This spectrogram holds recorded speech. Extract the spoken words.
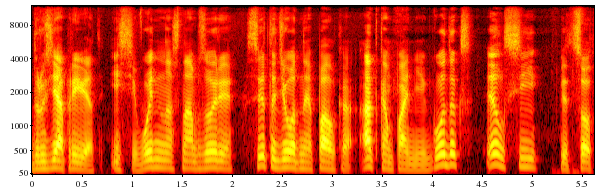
Друзья, привет! И сегодня у нас на обзоре светодиодная палка от компании Godox LC500.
